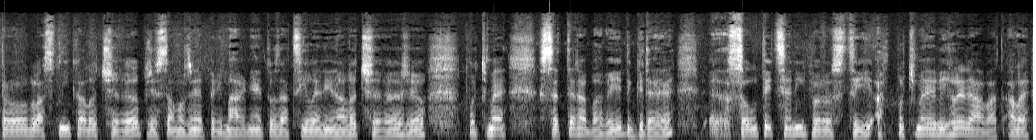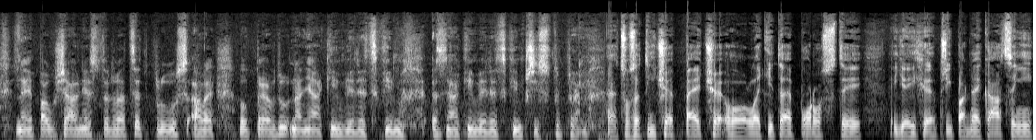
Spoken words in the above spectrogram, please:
pro vlastníka LČR, protože samozřejmě primárně je to zacílený na LČR, že jo? pojďme se teda bavit, kde jsou ty cený porosty a pojďme je vyhledávat, ale ne paušálně 120 plus, ale opravdu na nějakým vědeckým, s nějakým vědeckým přístupem. Co se týče péče o letité porosty, jejich případné kácení,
